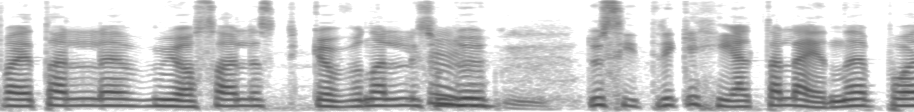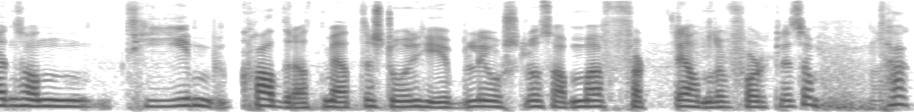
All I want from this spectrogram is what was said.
vei til eh, Mjøsa eller Skøven. Eller liksom Mm. du, Mm. du sitter ikke helt alene på en sånn ti kvadratmeter stor hybel i Oslo sammen med 40 andre folk, liksom. Takk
